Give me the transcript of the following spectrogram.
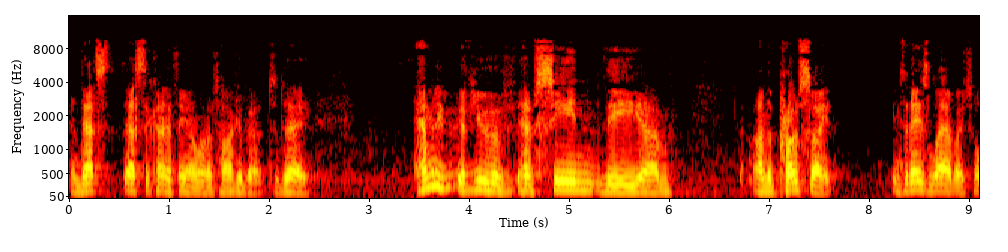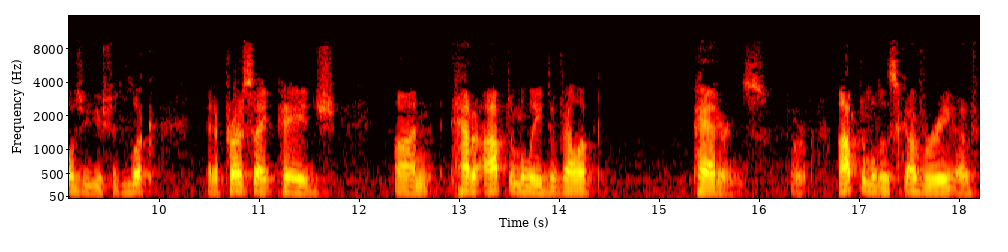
And that's, that's the kind of thing I want to talk about today. How many of you have, have seen the, um, on the Prosite, in today's lab, I told you you should look at a Prosite page on how to optimally develop patterns optimal discovery of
